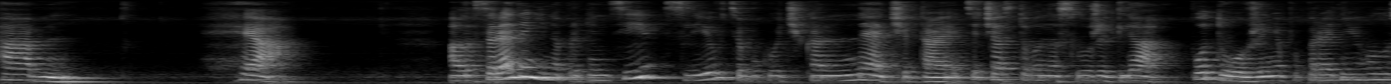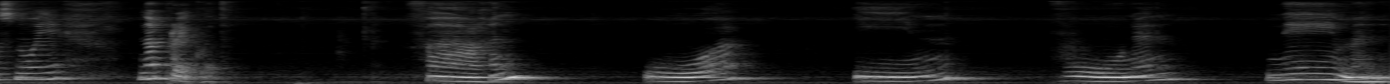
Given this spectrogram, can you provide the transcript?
haben, Herr. Але всередині, наприкінці слів ця буквочка не читається. Часто вона служить для подовження попередньої голосної. Наприклад, fahren, Uhr, in, wohnen, nehmen.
